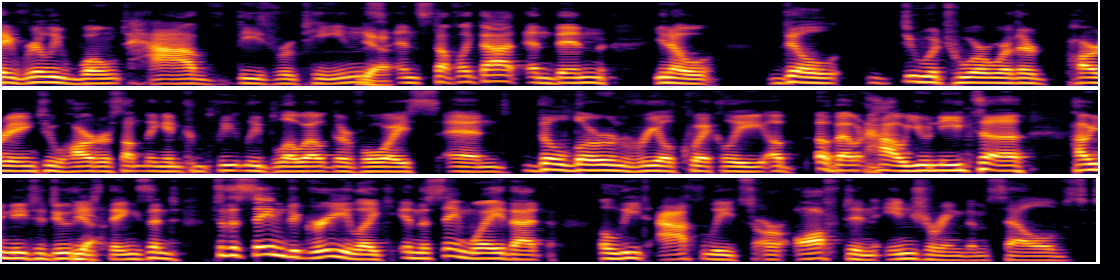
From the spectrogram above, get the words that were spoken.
they really won't have these routines Yeah. and stuff like that and then, you know, they'll do a tour where they're partying too hard or something and completely blow out their voice and they'll learn real quickly ab- about how you need to how you need to do these Yeah. things and to the same degree like in the same way that elite athletes are often injuring themselves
